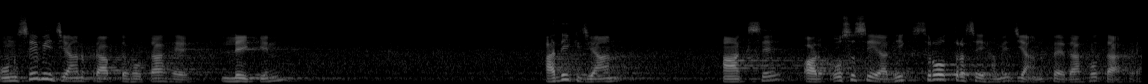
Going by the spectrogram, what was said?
उनसे भी ज्ञान प्राप्त होता है, लेकिन अधिक ज्ञान आँख से और उससे अधिक स्रोत्र से हमें ज्ञान पैदा होता है।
